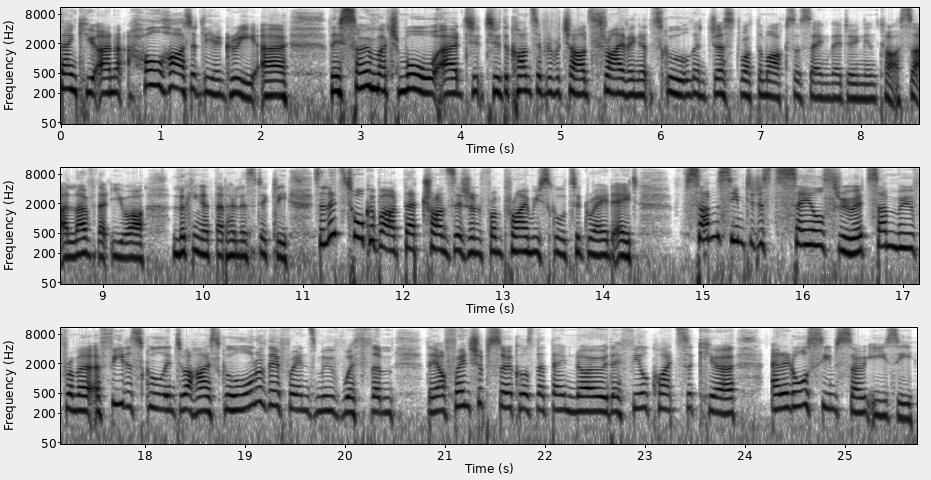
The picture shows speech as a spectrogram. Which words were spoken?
Thank you, and I wholeheartedly agree. Uh, there's so much more uh, to, to the concept of a child thriving at school than just what the marks are saying they're doing in class. So I love that you are looking at that holistically. So let's talk about that transition from primary school to grade eight some seem to just sail through it. Some move from a, a, feeder school into a high school. All of their friends move with them. They are friendship circles that they know. They feel quite secure, and it all seems so easy.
